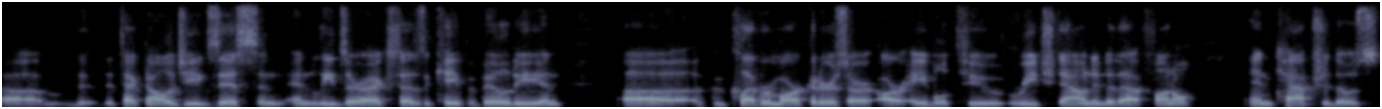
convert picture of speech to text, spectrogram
Um, the, the, technology exists, and, and LeadsRx has the capability, and uh, clever marketers are, are able to reach down into that funnel and capture those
